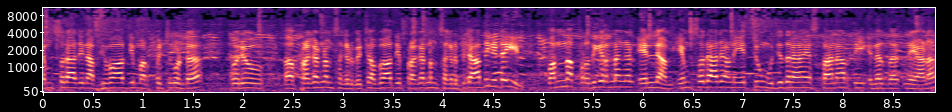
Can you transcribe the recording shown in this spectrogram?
എം സ്വരാജിന് അഭിവാദ്യം അർപ്പിച്ചുകൊണ്ട് ഒരു പ്രകടനം സംഘടിപ്പിച്ചു. അഭിവാദ്യ പ്രകടനം സംഘടിപ്പിച്ചു. അതിനിടയിൽ വന്ന പ്രതികരണങ്ങൾ എല്ലാം എം സ്വരാജാണ് ഏറ്റവും ഉചിതനായ സ്ഥാനാർത്ഥി എന്നത് തന്നെയാണ്.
